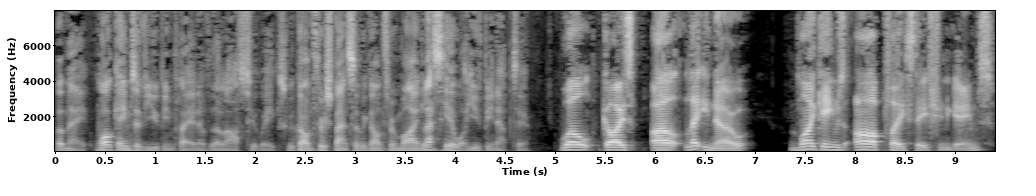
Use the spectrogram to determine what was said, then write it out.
but mate, what games have you been playing over the last two weeks? We've gone through Spencer, we've gone through mine. Let's hear what you've been up to. Well, guys, I'll let you know. My games are PlayStation games,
